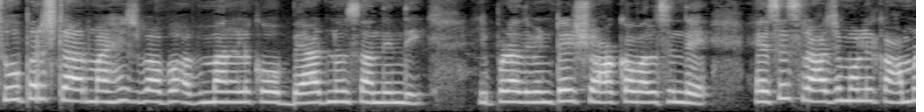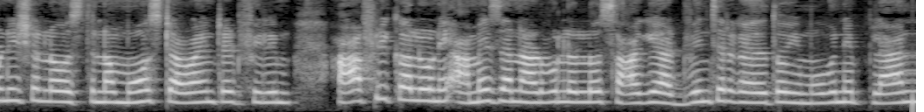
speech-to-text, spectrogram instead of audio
సూపర్ స్టార్ మహేష్ బాబు అభిమానులకు బ్యాడ్ న్యూస్ అందింది. ఇప్పుడు అది వింటే షాక్ అవ్వాల్సిందే. ఎస్ఎస్ రాజమౌళి కాంబినేషన్లో వస్తున్న మోస్ట్ అవాయింటెడ్ ఫిలిం ఆఫ్రికాలోని అమెజాన్ అడవులలో సాగే అడ్వెంచర్ కథతో ఈ మూవీని ప్లాన్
